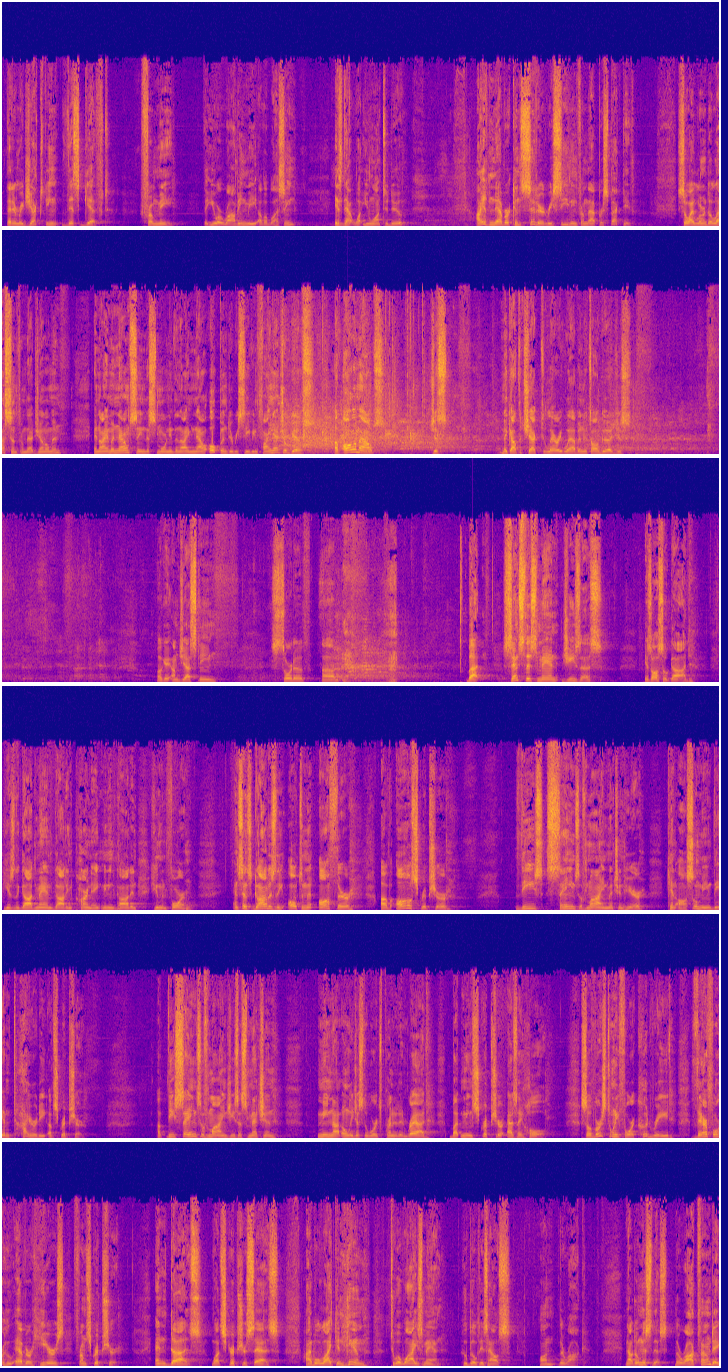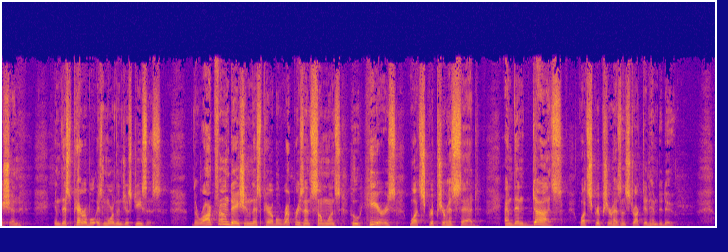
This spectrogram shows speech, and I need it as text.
that in rejecting this gift, from me, that you are robbing me of a blessing? Is that what you want to do? I had never considered receiving from that perspective. So I learned a lesson from that gentleman, and I am announcing this morning that I am now open to receiving financial gifts of all amounts. Just make out the check to Larry Webb, and it's all good. Just. Okay, I'm jesting, sort of. Um, but since this man, Jesus, is also God, he is the God man, God incarnate, meaning God in human form. And since God is the ultimate author of all Scripture, these sayings of mine mentioned here can also mean the entirety of Scripture. Uh, these sayings of mine, Jesus mentioned, mean not only just the words printed in red, but mean Scripture as a whole. So, verse 24 could read, Therefore, whoever hears from Scripture and does what Scripture says, I will liken him to a wise man who built his house on the rock. Now, don't miss this. The rock foundation in this parable is more than just Jesus. The rock foundation in this parable represents someone who hears what Scripture has said and then does what Scripture has instructed him to do.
